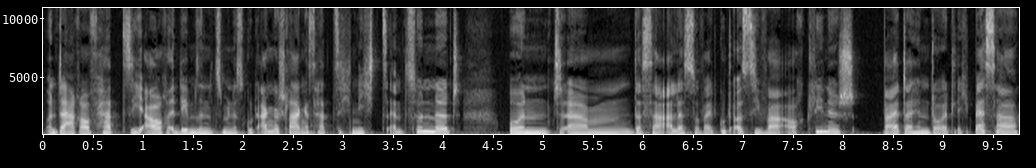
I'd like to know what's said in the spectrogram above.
Und darauf hat sie auch in dem Sinne zumindest gut angeschlagen. Es hat sich nichts entzündet und ähm, das sah alles soweit gut aus. Sie war auch klinisch weiterhin deutlich besser.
